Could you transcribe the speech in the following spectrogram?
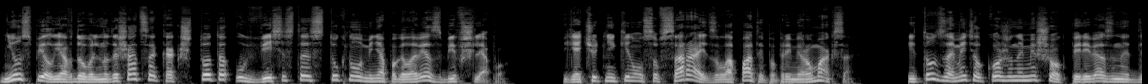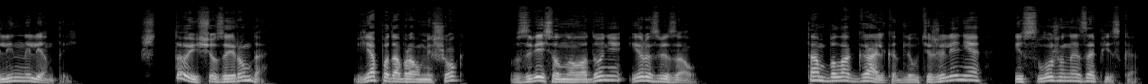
Не успел я вдоволь надышаться, как что-то увесистое стукнуло меня по голове, сбив шляпу. Я чуть не кинулся в сарай за лопатой, по примеру Макса, и тут заметил кожаный мешок, перевязанный длинной лентой. Что еще за ерунда? Я подобрал мешок, взвесил на ладони и развязал. Там была галька для утяжеления и сложенная записка.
